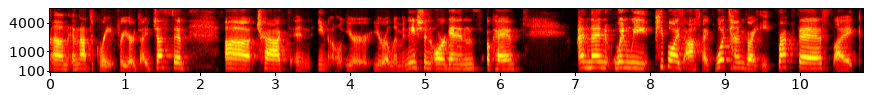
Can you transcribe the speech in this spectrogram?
Um, and that's great for your digestive uh, tract and you know your your elimination organs. Okay, and then when we, people always ask, like, what time do I eat breakfast? Like,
